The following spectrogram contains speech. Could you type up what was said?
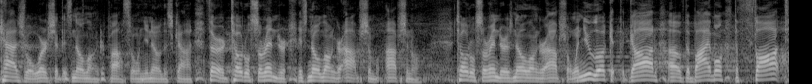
Casual worship is no longer possible when you know this God. Third, total surrender is no longer optional. optional. Total surrender is no longer optional. When you look at the God of the Bible, the thought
